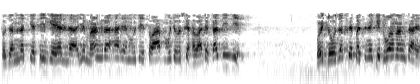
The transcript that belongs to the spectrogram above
تو جنت کہتی ہے کہ اللہ، یہ مانگ رہا ہے مجھے، تو آپ مجھے اس کے حوالے کر دیجیے۔ کوئی دوزک سے بچنے کی دعا مانگتا ہے،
